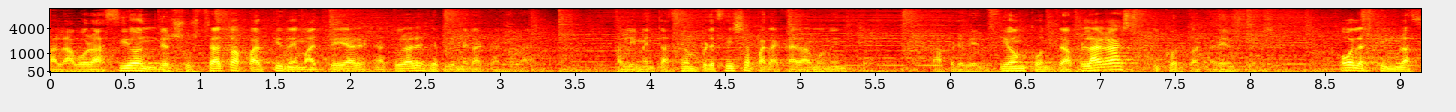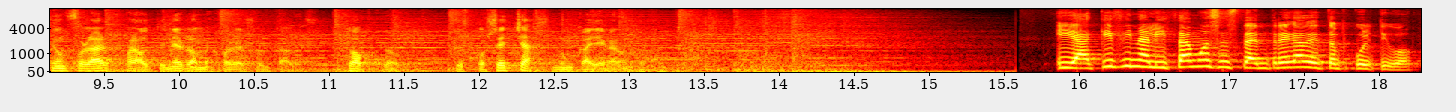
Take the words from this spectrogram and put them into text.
la elaboración del sustrato a partir de materiales naturales de primera calidad, alimentación precisa para cada momento, la prevención contra plagas y contra carencias, o la estimulación floral para obtener los mejores resultados. Top Crop, tus cosechas nunca llegaron tan alto. Y aquí finalizamos esta entrega de Top Cultivo.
